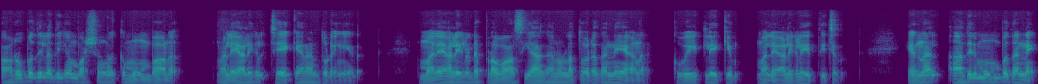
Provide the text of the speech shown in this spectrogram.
അറുപതിലധികം വർഷങ്ങൾക്ക് മുമ്പാണ് മലയാളികൾ ചേക്കേറാൻ തുടങ്ങിയത്. മലയാളികളുടെ പ്രവാസിയാകാനുള്ള ത്വര തന്നെയാണ് കുവൈറ്റിലേക്കും മലയാളികളെ എത്തിച്ചത്. എന്നാൽ അതിനു മുമ്പ് തന്നെ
